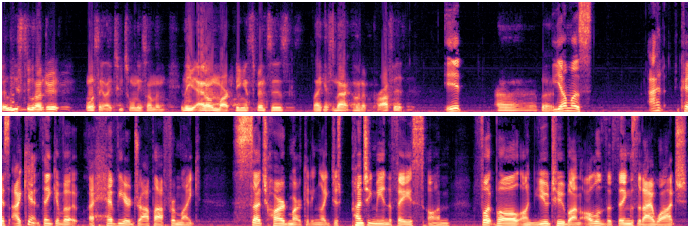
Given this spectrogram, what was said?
at least 200. I want to say like 220 something, and then you add on marketing expenses. Like it's not going to profit. It. Uh, but you almost I Chris, I can't think of a, a heavier drop off from like such hard marketing, like just punching me in the face on football, on YouTube, on all of the things that I watch.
